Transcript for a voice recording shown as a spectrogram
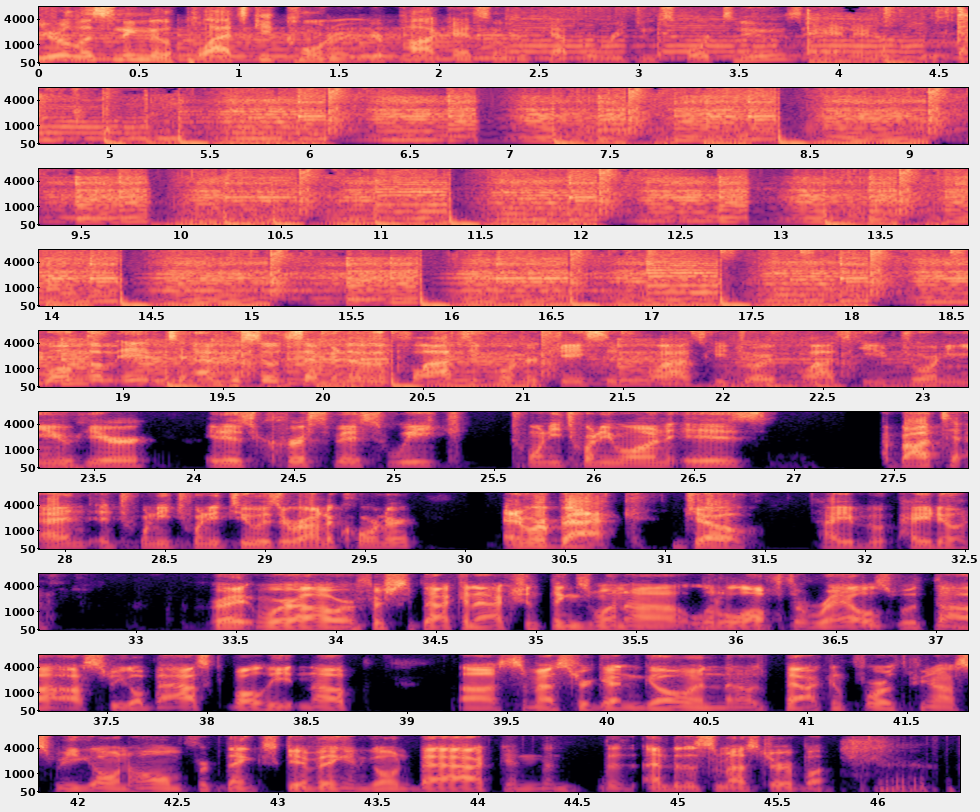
You're listening to the Palatsky Corner, your podcast home of Capital Region sports news and interviews. Welcome into episode seven of the Palatsky Corner. Jason Palatsky, Joey Palatsky joining you here. It is Christmas week. 2021 is about to end and 2022 is around a corner. And we're back. Joe, how you how you doing? Great. We're uh, we're officially back in action. Things went uh, a little off the rails with uh, Oswego basketball heating up, uh, semester getting going. Then I was back and forth between Oswego and home for Thanksgiving and going back, and then the end of the semester. But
